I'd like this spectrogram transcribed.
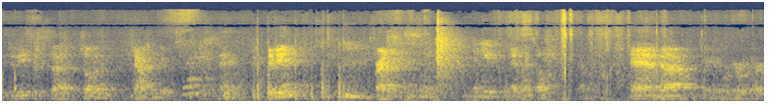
obviously Denise's uh, children, Jackie, who's Vivian, Francis, And you. and myself. And uh, we- we're here with our,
